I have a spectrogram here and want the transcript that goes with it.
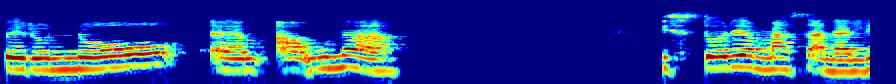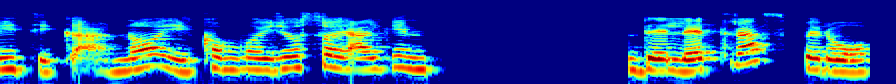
pero no em, a una historia más analítica, ¿no? Y como yo soy alguien de letras, pero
